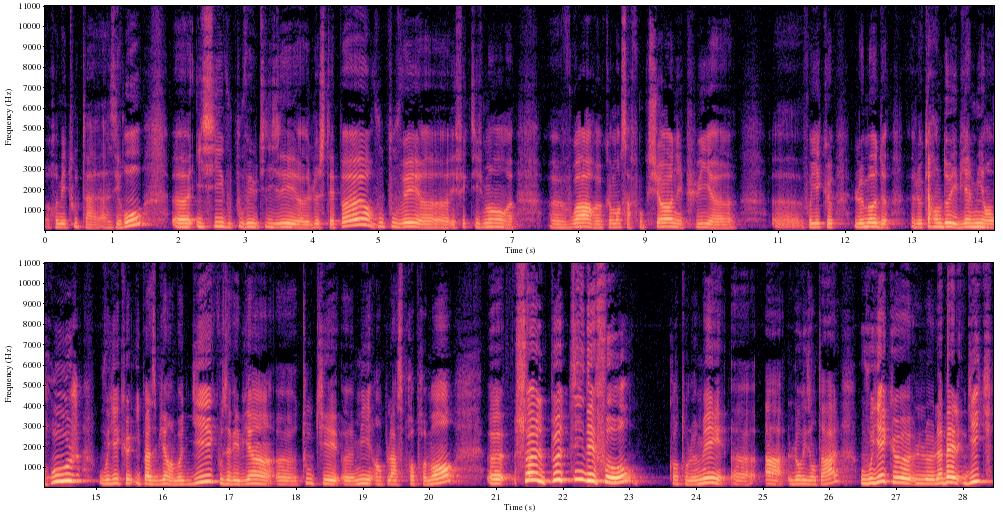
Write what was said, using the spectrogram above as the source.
remet tout à, zéro. Euh, ici, vous pouvez utiliser le stepper. Vous pouvez effectivement voir comment ça fonctionne et puis vous voyez que le mode le 42 est bien mis en rouge, vous voyez qu'il passe bien en mode geek, vous avez bien tout qui est mis en place proprement. Euh, seul petit défaut, quand on le met euh, à l'horizontale, vous voyez que le label geek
